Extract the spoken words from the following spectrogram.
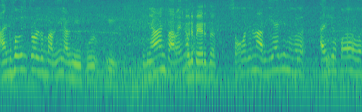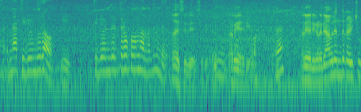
അനുഭവിച്ചിട്ടുള്ളവരും പറഞ്ഞില്ല അവൻ കേൾക്കുള്ളൂ ഉം. ഞാൻ പറയുന്ന അറിയാതെ സോജന അറിയായിരിക്കും നിങ്ങൾ അതിലൊക്കെ എന്നാ തിരുവനന്തപുരമോ. തിരുവനന്തപുരത്തിലൊക്കെ വന്നിട്ടുണ്ട്. അറിയായിരിക്കണം. രാവിലെ എന്ത് കഴിച്ചു?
